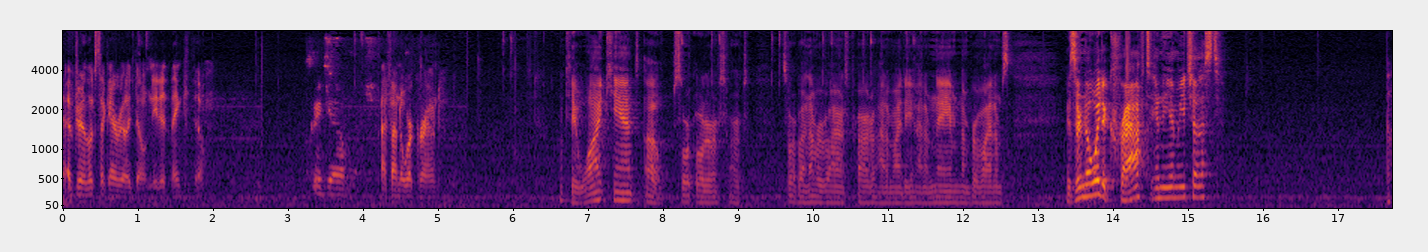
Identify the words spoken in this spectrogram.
Evder, it looks like I really don't need it. Thank you, though. Great job. I found a workaround. Okay, why can't... Oh, sort order, sort. Sort by number of items, prior to item ID, item name, number of items. Is there no way to craft in the ME chest? Oh,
